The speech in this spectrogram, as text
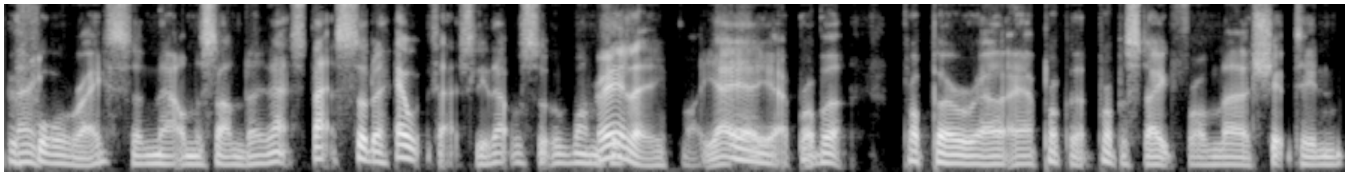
Before race, and that on the Sunday. That's that sort of helped actually. That was sort of one. Really? Like, yeah, yeah, yeah. Proper, proper, uh, uh, proper, proper steak from uh, shipped in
